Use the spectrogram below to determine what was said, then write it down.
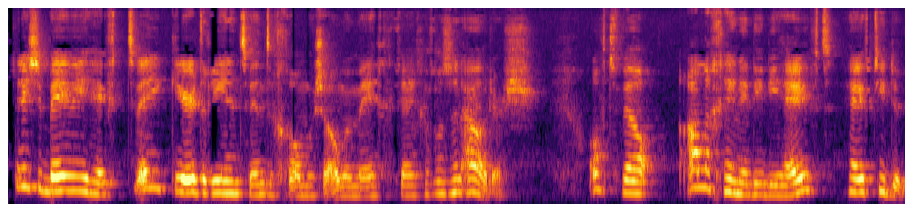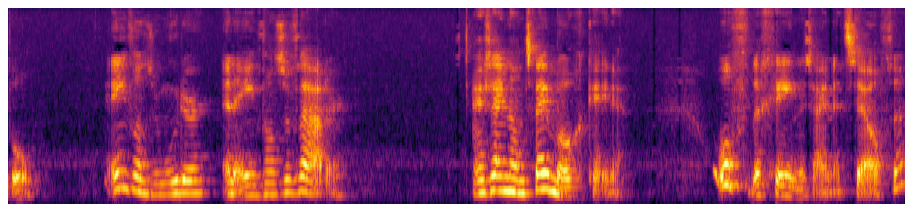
Deze baby heeft 2 keer 23 chromosomen meegekregen van zijn ouders. Oftewel, allegene die hij heeft, heeft hij dubbel. Eén van zijn moeder en één van zijn vader. Er zijn dan twee mogelijkheden. Of de genen zijn hetzelfde,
